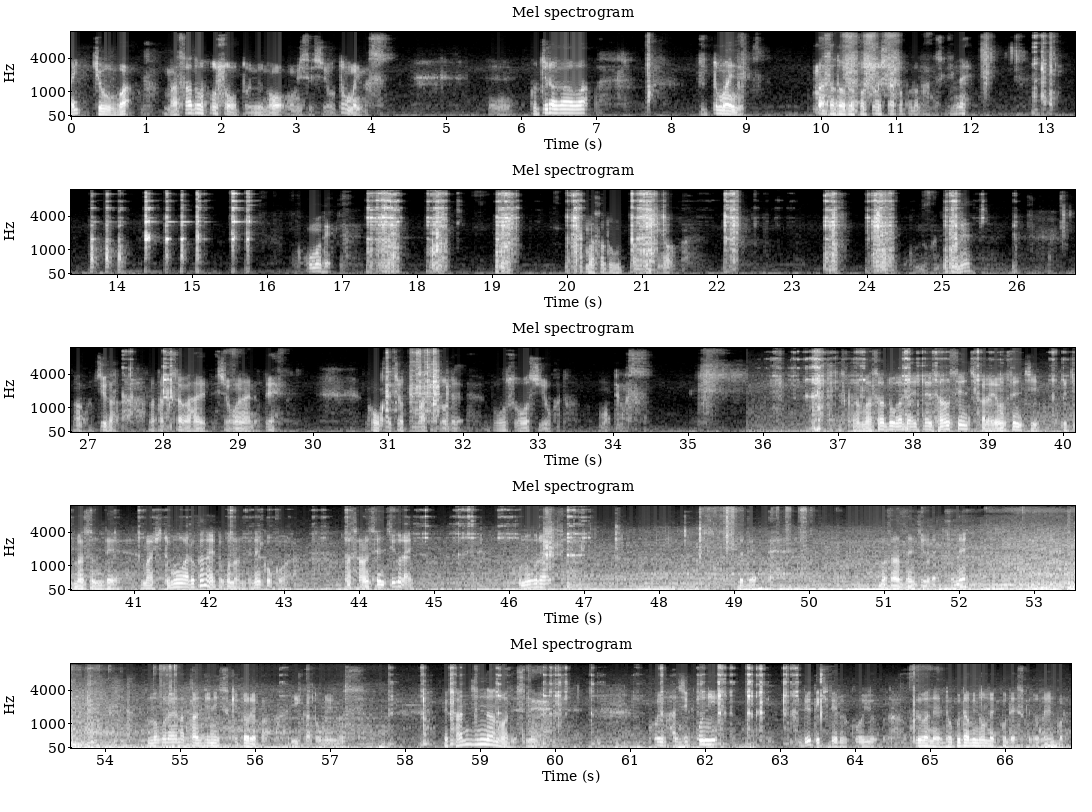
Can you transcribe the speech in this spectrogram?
はい、今日はマサド舗装というのをお見せしようと思います。えー、こちら側はずっと前にマサドで舗装したところなんですけどね。ここまでマサド打ったんですが、こんな感じでね。まあ、こっちがまた草が生えてしょうがないので、今回ちょっとマサドで暴走をしようかと思ってます。ですから、マサドがだいたい3センチから4センチ打ちますんで、まあ人も歩かないとこなんでね、ここは。まあ3センチぐらい。このぐらい。それで、まあ3センチぐらいですよね。このぐらいな感じに透き取ればいいかと思います。で、肝心なのはですね、こういう端っこに出てきてるこういう、これはね、毒ダミの根っこですけどね、これ。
